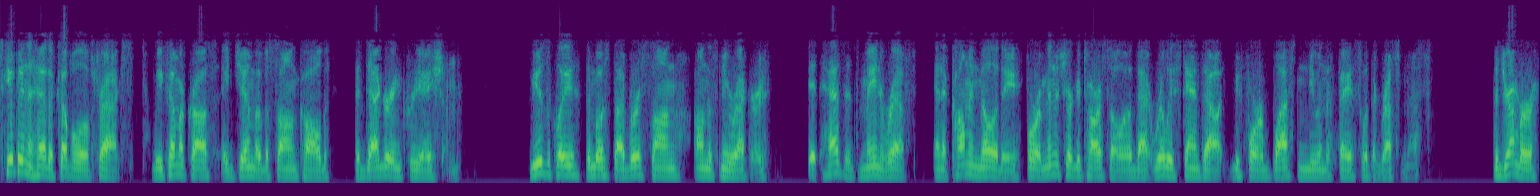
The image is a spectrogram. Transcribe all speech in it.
Skipping ahead a couple of tracks, we come across a gem of a song called The Dagger in Creation. Musically, the most diverse song on this new record, it has its main riff and a calming melody for a miniature guitar solo that really stands out before blasting you in the face with aggressiveness. The drummer,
